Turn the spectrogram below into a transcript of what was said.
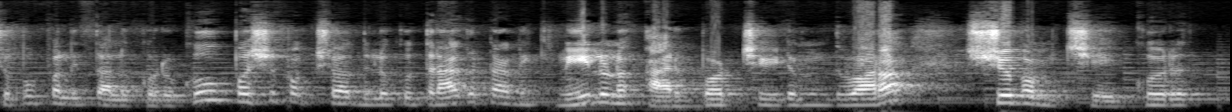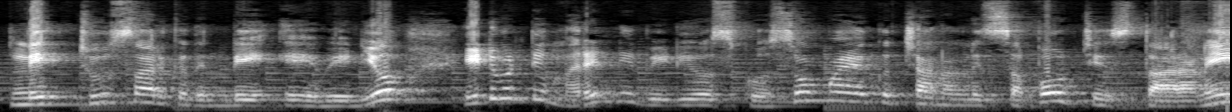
శుభ ఫలితాల కొరకు పశుపక్షాదులకు త్రాగటానికి నీళ్ళను ఏర్పాటు చేయడం ద్వారా శుభం చేకూరుతుంది. చూసారు కదండి ఏ వీడియో? ఇటువంటి మరిన్ని వీడియోస్ కోసం మా యొక్క ఛానల్ని సపోర్ట్ చేస్తారని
